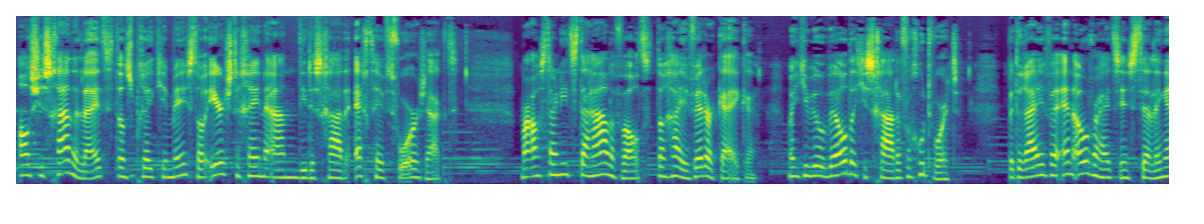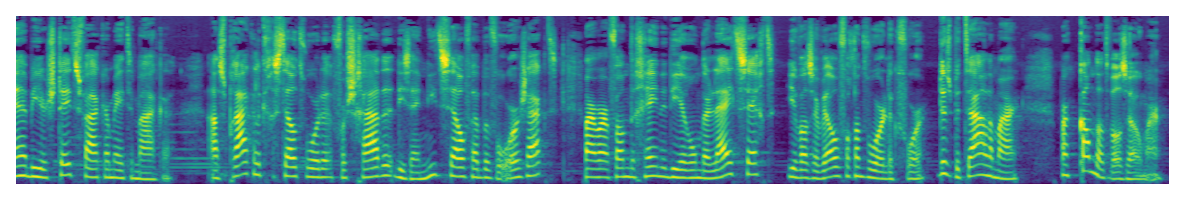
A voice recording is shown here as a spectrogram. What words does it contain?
Als je schade leidt, dan spreek je meestal eerst degene aan die de schade echt heeft veroorzaakt. Maar als daar niets te halen valt, dan ga je verder kijken, want je wil wel dat je schade vergoed wordt. Bedrijven en overheidsinstellingen hebben hier steeds vaker mee te maken. Aansprakelijk gesteld worden voor schade die zij niet zelf hebben veroorzaakt, maar waarvan degene die eronder lijdt zegt: je was er wel verantwoordelijk voor, dus betalen maar. Maar kan dat wel zomaar?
